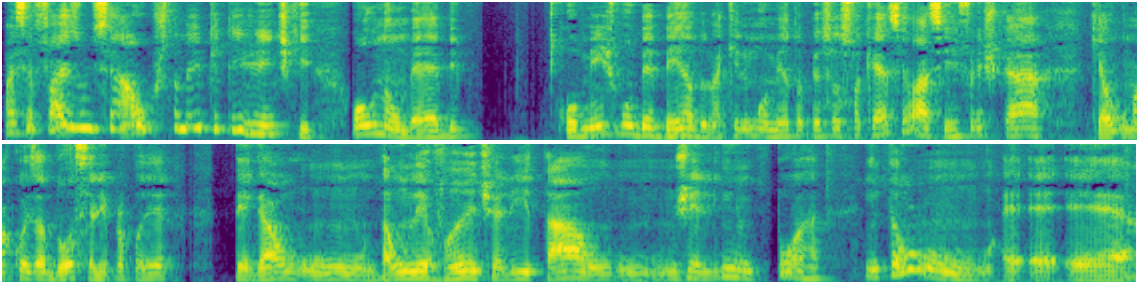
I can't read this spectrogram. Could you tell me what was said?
Mas você faz uns sem álcool também, porque tem gente que ou não bebe, ou mesmo bebendo, naquele momento a pessoa só quer, sei lá, se refrescar, quer alguma coisa doce ali para poder pegar um, um, dar um levante ali e tal, um, um gelinho, porra. Então, é, é, é,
